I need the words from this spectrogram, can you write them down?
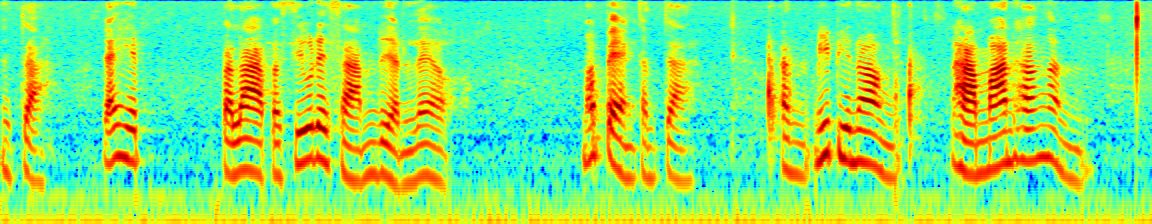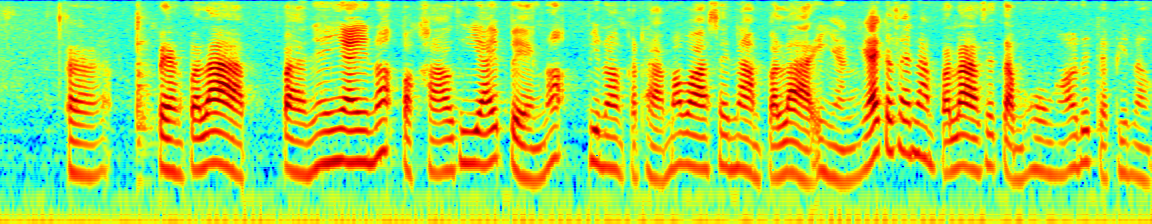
นี่จ้ะย้ายเฮ็ดปลาร้าปลาซิวได้สามเดือนแล้ว มาแปลงกันจ้ะอันมีพี่น้องถามมาทั้งอันอแปลงปลาร้าปลาใหญ่ๆเนาะปลาขาวที่ย้ายแปลงเนาะพี่น้องก็ถามมาว่าใส่น้ำปลาร้าอีหยังย้ายก็ใส่น้ำปลาร้าใส่ตำหงเฮาเด้อจ้ะพี่น้อง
